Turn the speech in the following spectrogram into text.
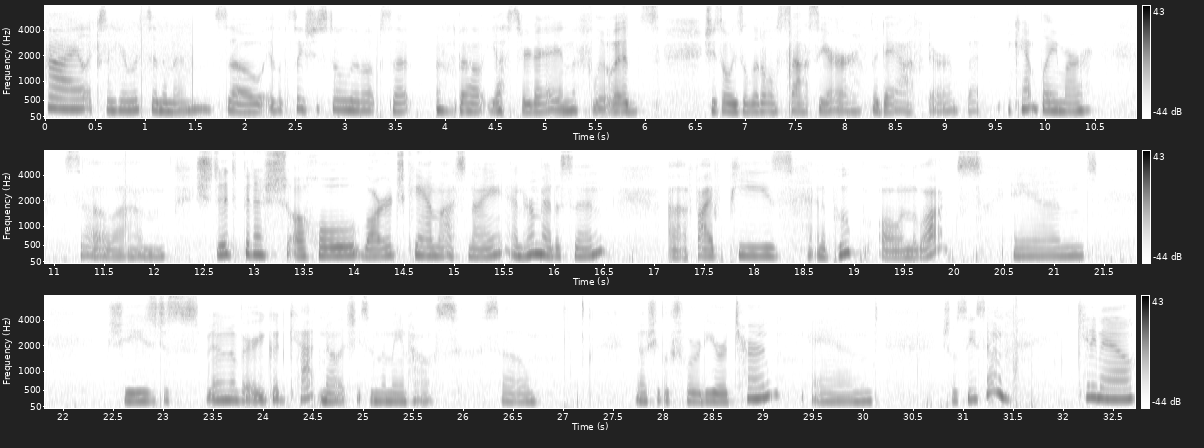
Hi, Alexa here with Cinnamon. So it looks like she's still a little upset about yesterday and the fluids. She's always a little sassier the day after, but you can't blame her. So um, she did finish a whole large can last night and her medicine. Uh, five peas and a poop all in the box. And she's just been a very good cat now that she's in the main house. So, know, she looks forward to your return and she'll see you soon. Kitty mail.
